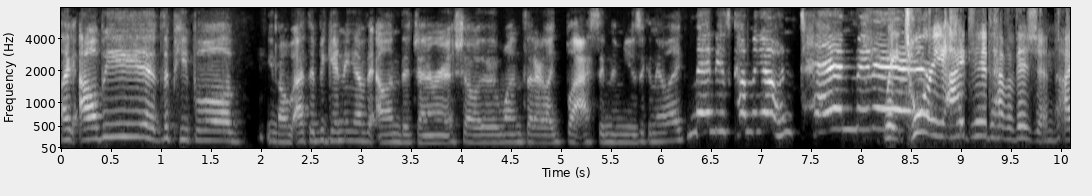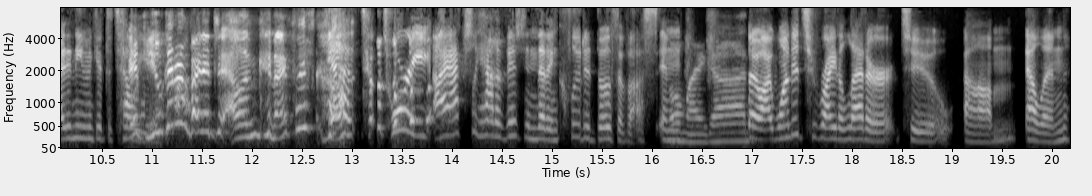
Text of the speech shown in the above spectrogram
Like I'll be the people, you know, at the beginning of the Ellen DeGeneres show, they're the ones that are like blasting the music and they're like, Mandi's coming out in 10 minutes. wait tori i did have a vision i didn't even get to tell you. If you get invited to Ellen, can I please come? yeah t- tori i actually had a vision that included both of us and Oh my God. So I wanted to write a letter to um, Ellen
